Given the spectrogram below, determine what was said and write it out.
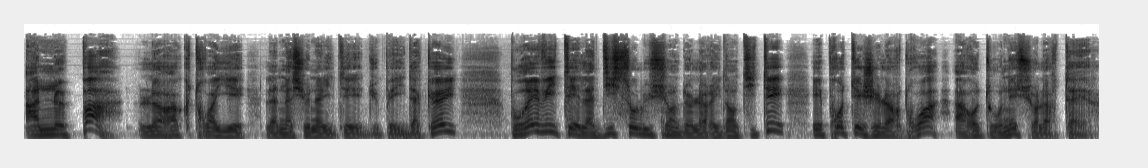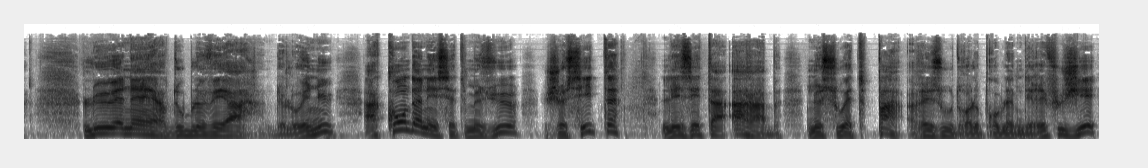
à ne pas leur octroyer la nationalité du pays d'accueil pour éviter la dissolution de leur identité et protéger leur droit à retourner sur leur terre. L'UNRWA de l'ONU a condamné cette mesure, je cite, Les États arabes ne souhaitent pas résoudre le problème des réfugiés,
